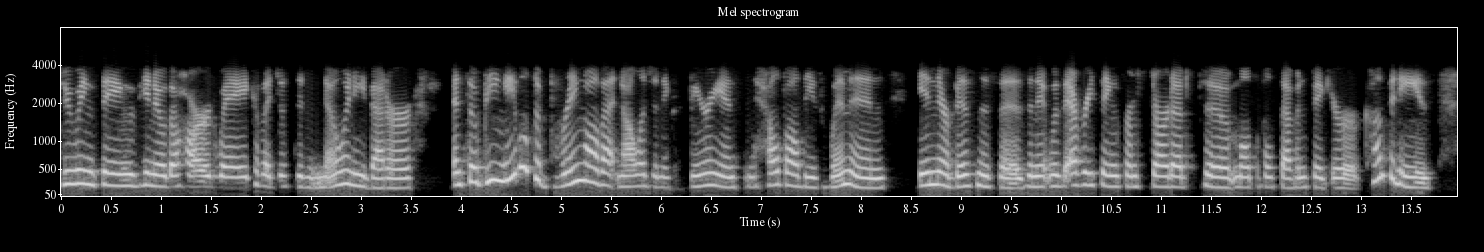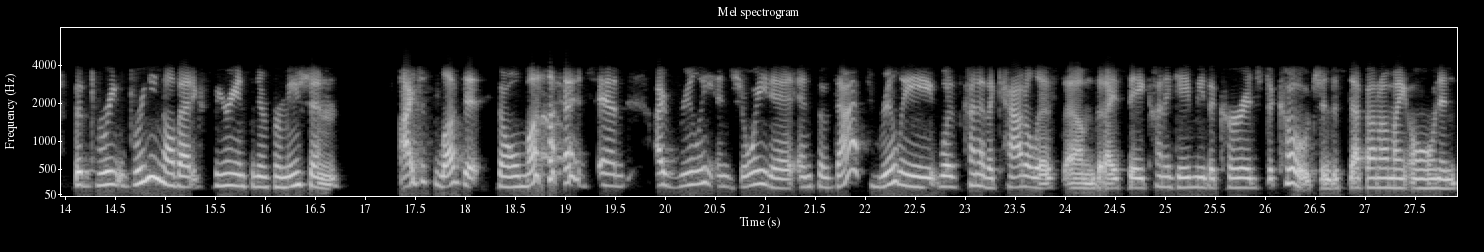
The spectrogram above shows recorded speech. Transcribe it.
doing things, you know, the hard way because I just didn't know any better. And so being able to bring all that knowledge and experience and help all these women in their businesses and it was everything from startups to multiple seven figure companies but bring, bringing all that experience and information I just loved it so much and I really enjoyed it. And so that really was kind of the catalyst um, that I say kind of gave me the courage to coach and to step out on my own and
